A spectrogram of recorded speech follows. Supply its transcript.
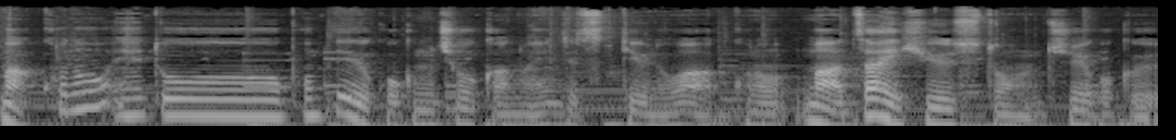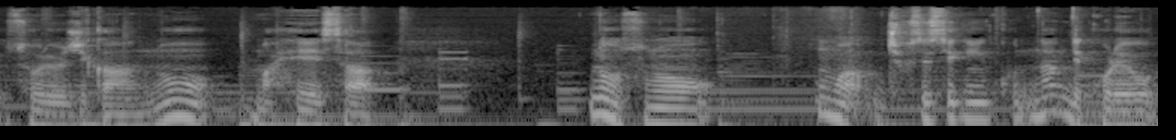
まあ、この、えーと、ポンペイオ国務長官の演説っていうのはこの、まあ、在ヒューストン中国総領事館の、まあ、閉鎖のその、まあ、直接的になんでこれを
